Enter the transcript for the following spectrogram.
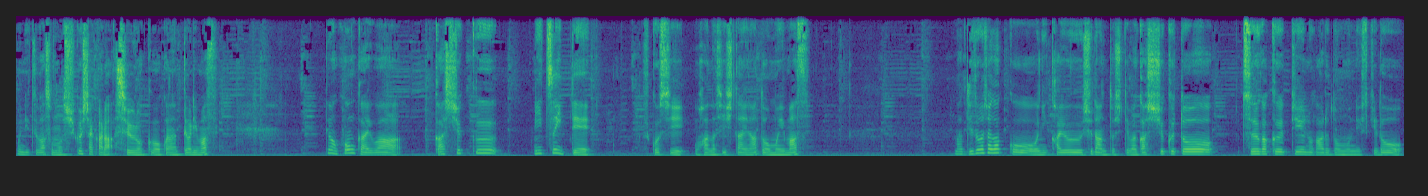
本日はその宿舎から収録を行っております。では今回は合宿について少しお話ししたいなと思います。まあ、自動車学校に通う手段としては合宿と通学っていうのがあると思うんですけど、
